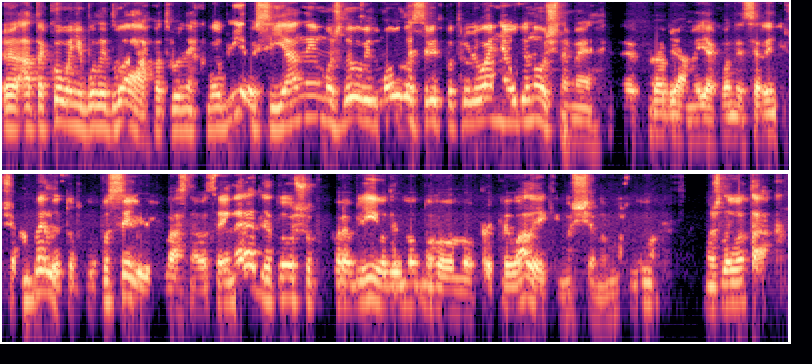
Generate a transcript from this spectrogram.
атаковані були два патрульних кораблі, росіяни можливо відмовилися від патрулювання одиночними е, кораблями, як вони це раніше робили, тобто посилюють власне оцей наряд для того, щоб кораблі один одного прикривали якимось чином. Можливо, можливо, так.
